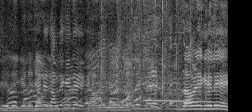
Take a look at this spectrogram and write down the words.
गेले गेले गेले जावले गेले. जावले गेले. जावळे गेले.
